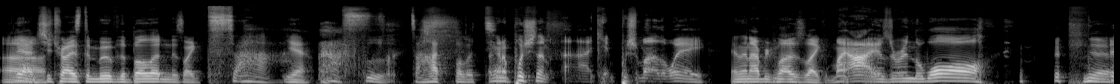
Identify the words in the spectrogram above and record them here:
Uh, yeah, and she tries to move the bullet and is like, ah, yeah. it's a hot bullet. I'm gonna push them. Ah, I can't push them out of the way. And then Aubrey Plaza's like, my eyes are in the wall. yeah.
